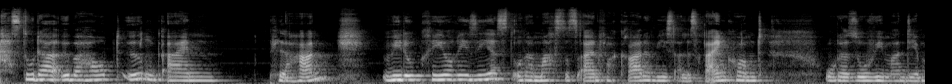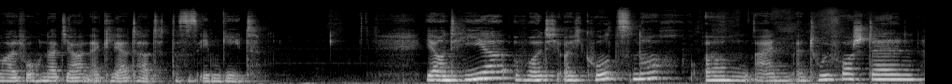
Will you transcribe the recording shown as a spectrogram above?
hast du da überhaupt irgendeinen Plan, wie du priorisierst? Oder machst du es einfach gerade, wie es alles reinkommt? Oder so, wie man dir mal vor 100 Jahren erklärt hat, dass es eben geht? Ja, und hier wollte ich euch kurz noch ähm, ein, ein Tool vorstellen.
